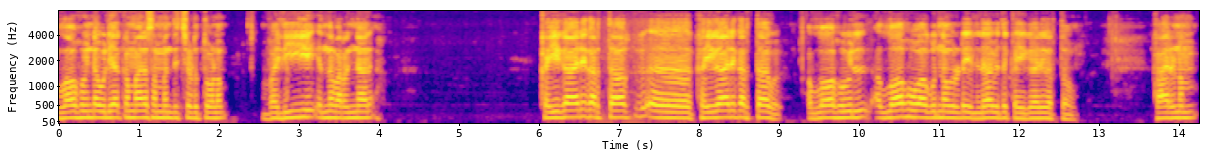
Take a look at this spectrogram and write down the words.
അള്ളാഹുവിന്റെ ഔലിയാക്കന്മാരെ സംബന്ധിച്ചിടത്തോളം വലിയ എന്ന് പറഞ്ഞാൽ കൈകാര്യകർത്താ കൈകാര്യകർത്താവ്. അള്ളാഹുവിൽ അള്ളാഹു ആകുന്നവരുടെ എല്ലാവിധ കൈകാര്യകർത്താവും. കാരണം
